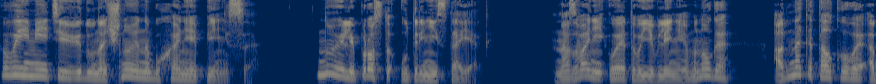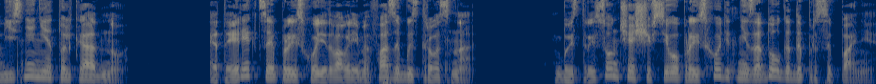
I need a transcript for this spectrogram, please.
вы имеете в виду ночное набухание пениса. Ну или просто утренний стояк. Названий у этого явления много, однако толковое объяснение только одно. Эта эрекция происходит во время фазы быстрого сна. Быстрый сон чаще всего происходит незадолго до просыпания.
